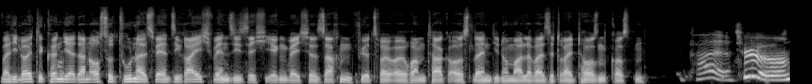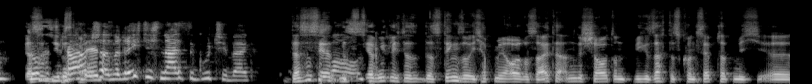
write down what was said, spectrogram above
Weil die Leute können ja dann auch so tun, als wären sie reich, wenn sie sich irgendwelche Sachen für zwei Euro am Tag ausleihen, die normalerweise 3000 kosten. Voll. True. Das, ist, das ist schon eine richtig nice Gucci-Bag. Das ist ja, wow. das ist ja wirklich das, das Ding so. Ich habe mir eure Seite angeschaut und wie gesagt, das Konzept hat mich äh,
